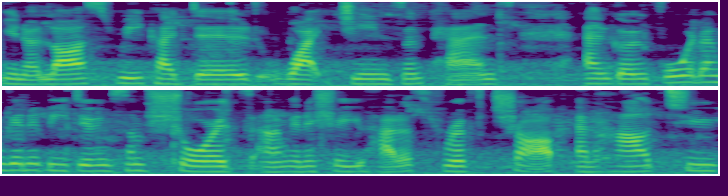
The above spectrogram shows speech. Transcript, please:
you know, last week I did white jeans and pants. And going forward, I'm going to be doing some shorts. I'm going to show you how to thrift shop and how to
